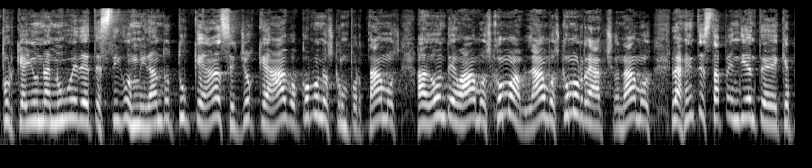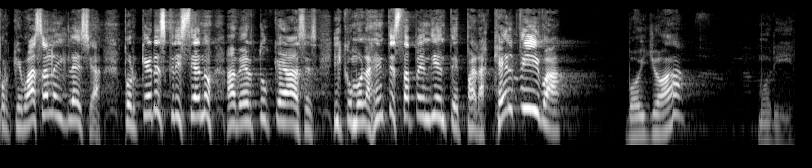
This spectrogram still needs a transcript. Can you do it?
porque hay una nube de testigos mirando tú qué haces, yo qué hago, cómo nos comportamos, a dónde vamos, cómo hablamos, cómo reaccionamos. La gente está pendiente de que porque vas a la iglesia, porque eres cristiano, a ver tú qué haces. Y como la gente está pendiente para que Él viva, voy yo a morir.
